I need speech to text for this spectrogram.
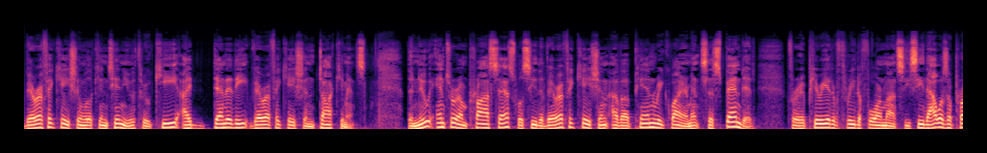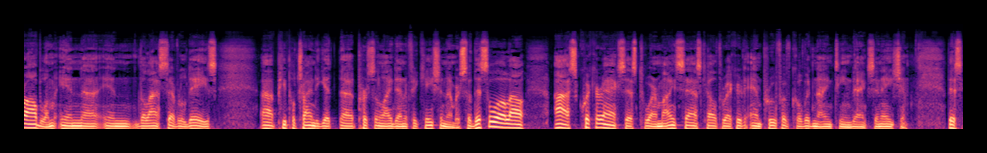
Verification will continue through key identity verification documents. The new interim process will see the verification of a PIN requirement suspended for a period of three to four months. You see, that was a problem in, uh, in the last several days uh, people trying to get the personal identification number. So this will allow us quicker access to our MySask health record and proof of COVID 19 vaccination. This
